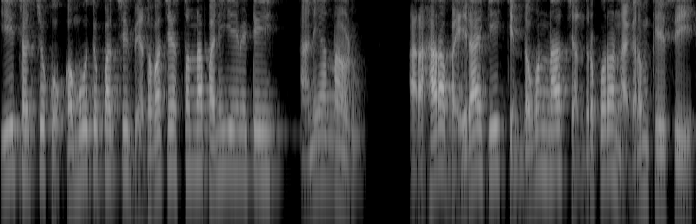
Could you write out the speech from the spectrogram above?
ఈ చచ్చు కుక్కమూతు పక్షి విధవ చేస్తున్న పని ఏమిటి? అని అన్నాడు. అర్హర బైరాకి కింద ఉన్న చంద్రపుర నగరం కేసి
